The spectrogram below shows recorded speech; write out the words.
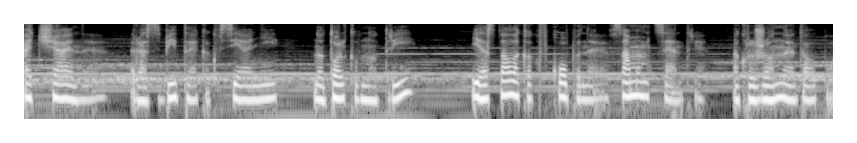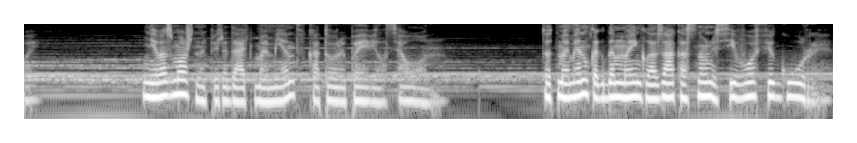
Отчаянная, разбитая, как все они, но только внутри, я стала как вкопанная в самом центре, окруженная толпой. Невозможно передать момент, в который появился он. Тот момент, когда мои глаза коснулись его фигуры.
